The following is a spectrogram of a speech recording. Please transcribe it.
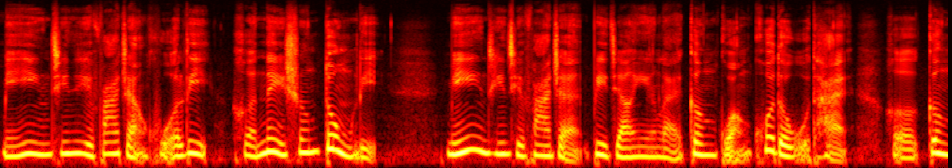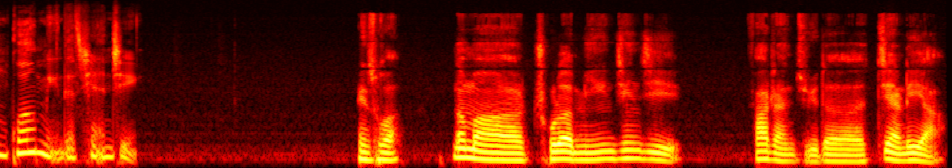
民营经济发展活力和内生动力，民营经济发展必将迎来更广阔的舞台和更光明的前景。没错，那么除了民营经济发展局的建立啊，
